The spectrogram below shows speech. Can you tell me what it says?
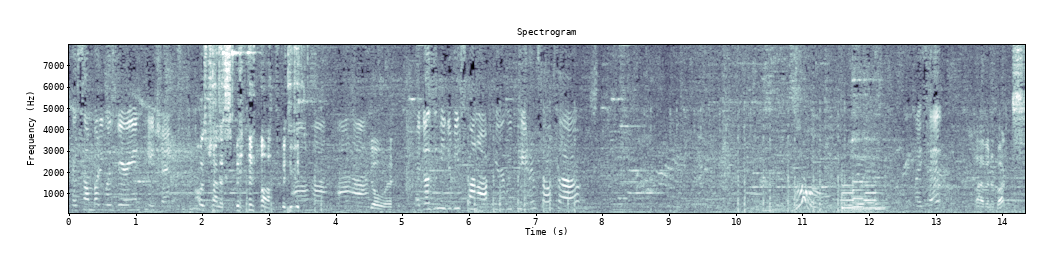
because somebody was very impatient. I was trying to spin it off, baby. Uh huh. Uh huh. Go away. It doesn't need to be spun off here. We paid ourselves out. Ooh. Nice hit. Five hundred bucks.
